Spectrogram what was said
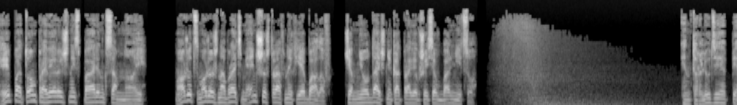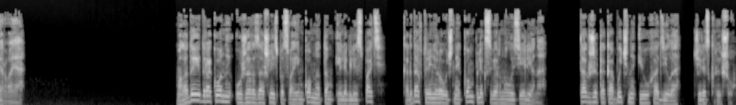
И потом проверочный спарринг со мной. Может, сможешь набрать меньше штрафных ебалов, чем неудачник, отправившийся в больницу. Интерлюдия первая. Молодые драконы уже разошлись по своим комнатам и легли спать, когда в тренировочный комплекс вернулась Елена. Так же, как обычно, и уходила через крышу.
